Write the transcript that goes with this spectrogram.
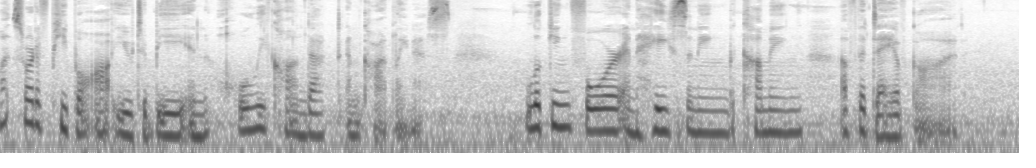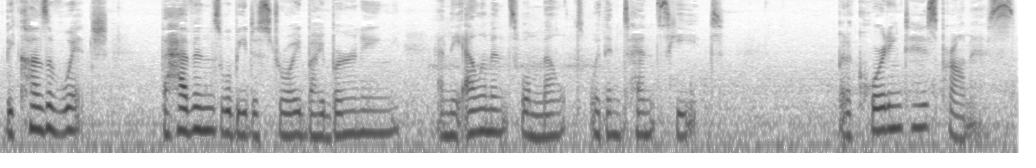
what sort of people ought you to be in holy conduct and godliness, looking for and hastening the coming of the day of God, because of which the heavens will be destroyed by burning and the elements will melt with intense heat. But according to his promise,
